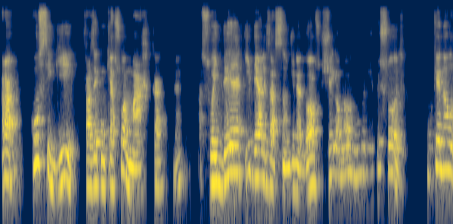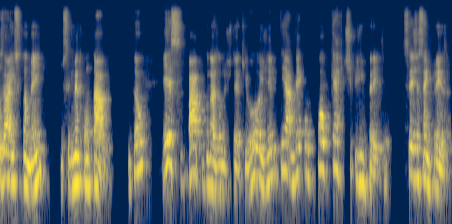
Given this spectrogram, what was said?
para conseguir fazer com que a sua marca, né, a sua ideia, idealização de negócio chegue ao maior número de pessoas. Por que não usar isso também no segmento contábil? Então, esse papo que nós vamos ter aqui hoje, ele tem a ver com qualquer tipo de empresa, seja essa empresa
